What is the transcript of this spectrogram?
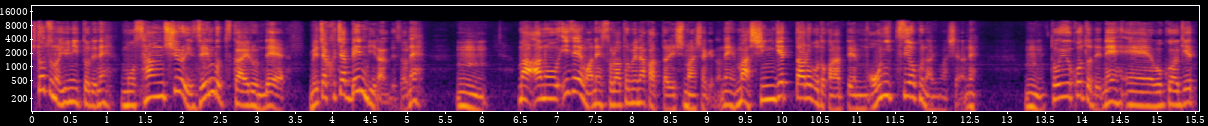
一つのユニットでね、もう3種類全部使えるんで、めちゃくちゃ便利なんですよね。うん。まあ、あの、以前はね、空飛べなかったりしましたけどね。まあ、新ゲッターロボとかなって、鬼強くなりましたよね。うん。ということでね、えー、僕はゲッ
